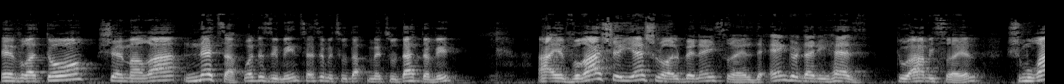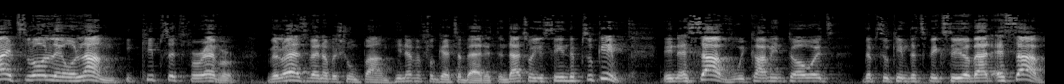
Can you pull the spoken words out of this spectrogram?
Evrato Shemara Netzach. What does it mean? Says in Metzudat David. העברה שיש לו על בני ישראל, the anger that he has to עם ישראל, שמורה אצלו לעולם. He keeps it forever. ולא יעזבנה בשום פעם. He never forgets about it. And that's what you see in the psukim. In Esav, we come in towards the psukim that speaks to you about Esav.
